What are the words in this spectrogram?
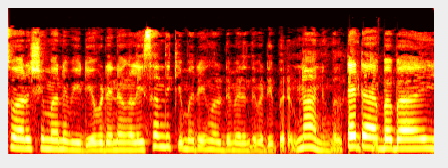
சுவாரஸ்யமான வீடியோவுடன் உங்களை சந்திக்கும் வரை உங்களிடமிருந்து விடைபெறும். நான் உங்கள் டேட்டா. பபாய்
